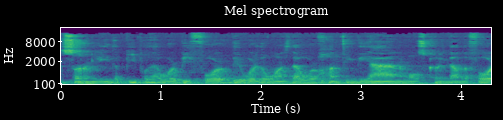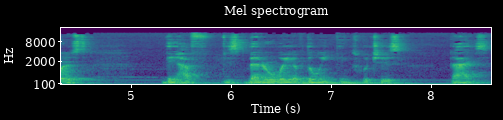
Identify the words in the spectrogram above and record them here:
suddenly the people that were before they were the ones that were hunting the animals, cutting down the forest. They have this better way of doing things, which is, guys,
